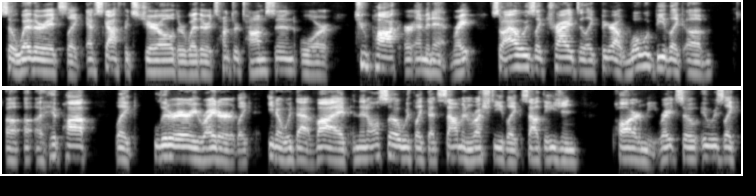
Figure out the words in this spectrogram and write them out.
So whether it's like F. Scott Fitzgerald, or whether it's Hunter Thompson, or Tupac, or Eminem, right? So I always like tried to like figure out what would be like um, a, a, hip hop like literary writer, like you know, with that vibe, and then also with like that Salman Rushdie like South Asian part of me, right? So it was like,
